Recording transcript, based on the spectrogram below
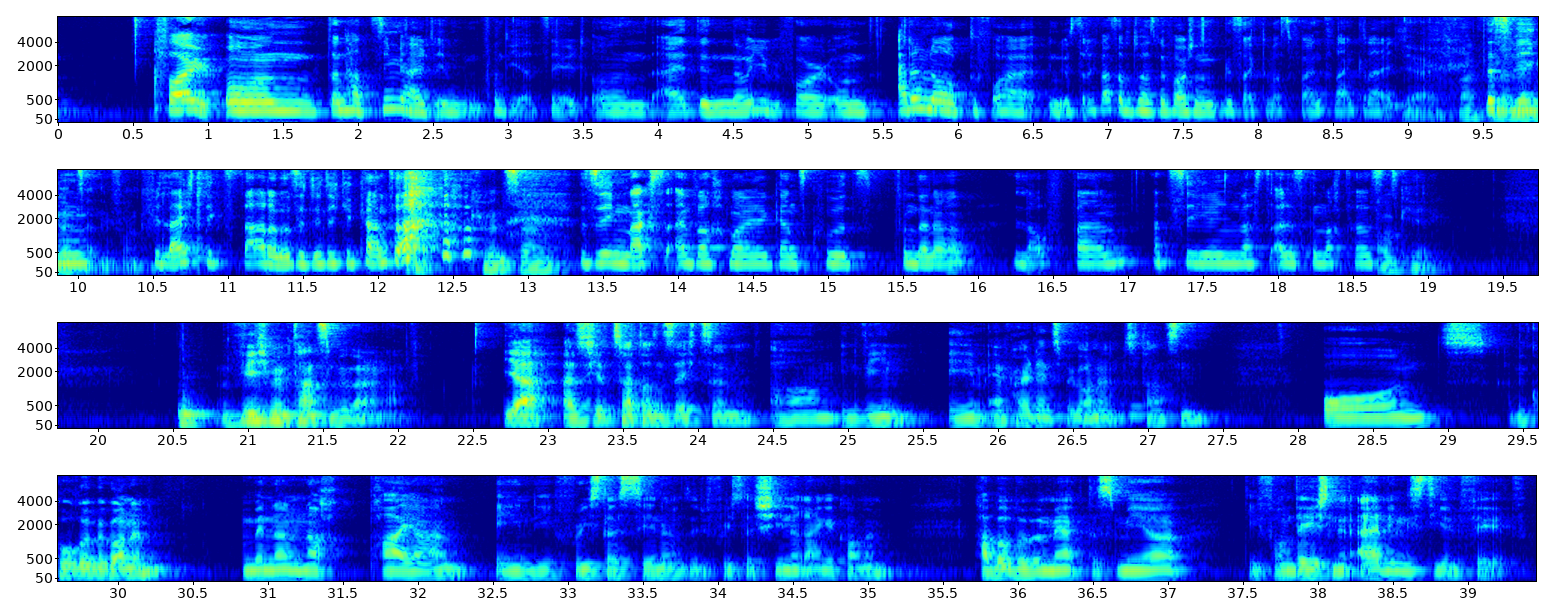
voll. Und dann hat sie mir halt eben von dir erzählt. Und I didn't know you before. Und I don't know, ob du vorher in Österreich warst, aber du hast mir vorher schon gesagt, du warst vorher in Frankreich. Ja, ich war Deswegen, Zeit in Frankreich. vielleicht liegt es daran, dass ich dich nicht gekannt habe. Könnte sein. Deswegen magst du einfach mal ganz kurz von deiner Laufbahn erzählen, was du alles gemacht hast. Okay. Wie ich mit dem Tanzen begonnen habe. Ja, also ich habe 2016 ähm, in Wien im Empire Dance begonnen zu tanzen und habe mit Choreo begonnen und bin dann nach ein paar Jahren in die Freestyle-Szene, also die Freestyle-Schiene reingekommen. Habe aber bemerkt, dass mir die Foundation in einigen Stilen fehlt.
